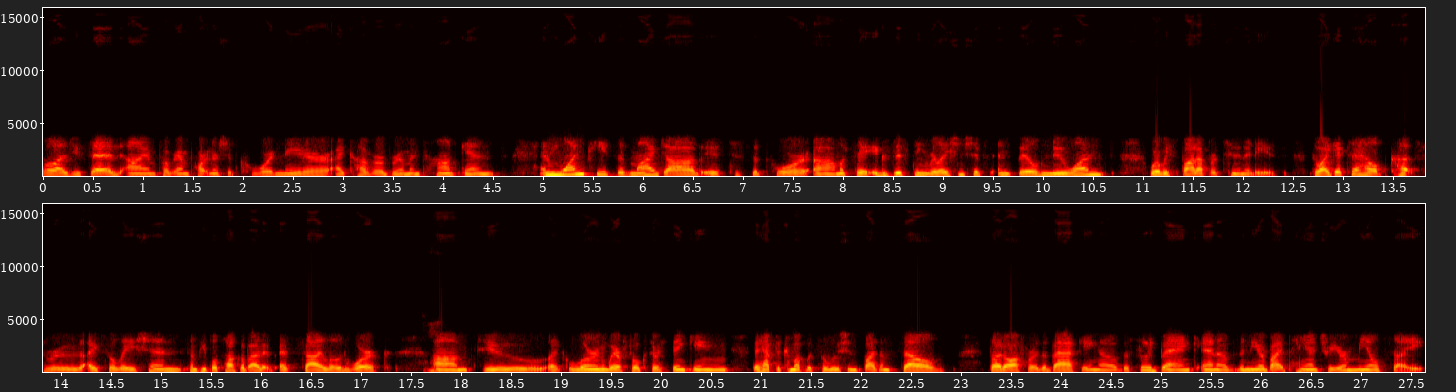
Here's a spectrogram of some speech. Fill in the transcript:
Well, as you said, I'm Program Partnership Coordinator. I cover Broome and Tompkins. And one piece of my job is to support, um, let's say, existing relationships and build new ones where we spot opportunities. So I get to help cut through the isolation. Some people talk about it as siloed work. Mm. Um, to like learn where folks are thinking they have to come up with solutions by themselves, but offer the backing of the food bank and of the nearby pantry or meal site.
